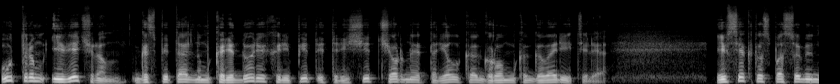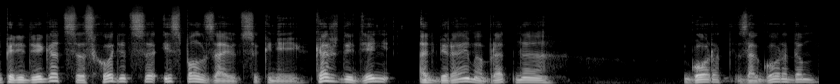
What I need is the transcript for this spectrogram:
Утром и вечером в госпитальном коридоре хрипит и трещит черная тарелка громкоговорителя, и все, кто способен передвигаться, сходятся и сползаются к ней. Каждый день отбираем обратно город за городом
